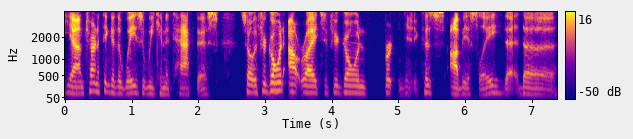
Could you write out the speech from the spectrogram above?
yeah, I'm trying to think of the ways that we can attack this. So if you're going outrights, if you're going for because obviously the the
